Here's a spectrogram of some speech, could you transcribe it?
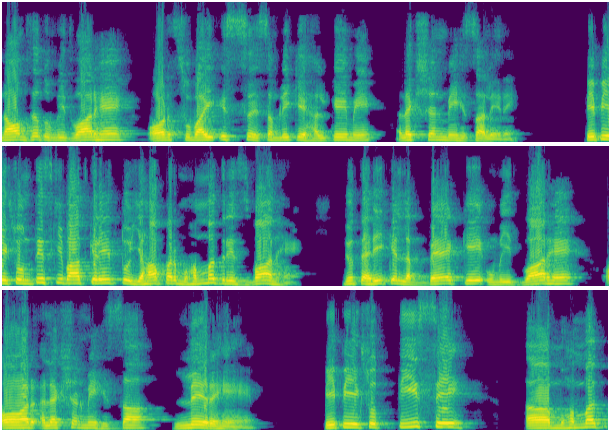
नामजद उम्मीदवार हैं और सुबाई इस असम्बली के हलके में इलेक्शन में हिस्सा ले रहे हैं। पीपी एक की बात करें तो यहाँ पर मोहम्मद रिजवान हैं, जो तहरीक लब्बैक के उम्मीदवार हैं और इलेक्शन में हिस्सा ले रहे हैं। पीपी 130 से मोहम्मद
